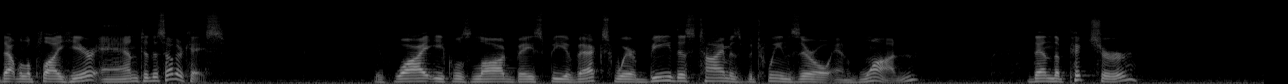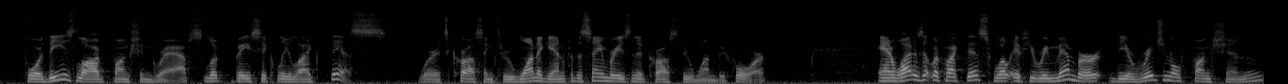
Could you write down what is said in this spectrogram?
That will apply here and to this other case. If y equals log base b of x, where b this time is between 0 and 1, then the picture for these log function graphs look basically like this, where it's crossing through 1 again for the same reason it crossed through 1 before. And why does it look like this? Well, if you remember, the original function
